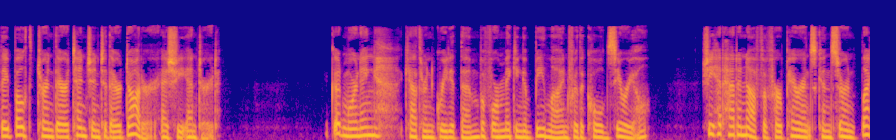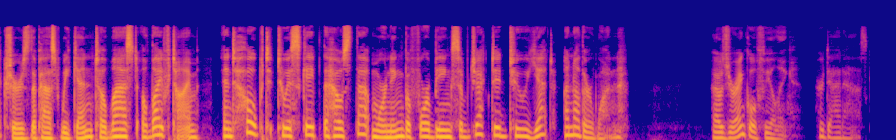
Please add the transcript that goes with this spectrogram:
They both turned their attention to their daughter as she entered. Good morning, Katherine greeted them before making a beeline for the cold cereal. She had had enough of her parents' concerned lectures the past weekend to last a lifetime, and hoped to escape the house that morning before being subjected to yet another one. How's your ankle feeling? her dad asked.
